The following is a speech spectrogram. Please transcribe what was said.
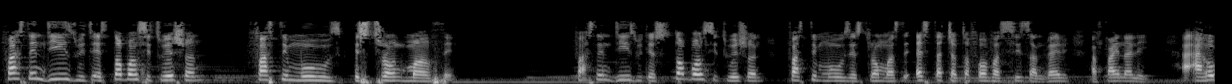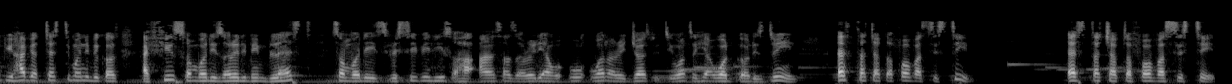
Fasting deals with a stubborn situation. Fasting moves a strong mountain. Fasting deals with a stubborn situation. Fasting moves a strong mountain. Esther chapter 4 verse 6 and very, and finally, I, I hope you have your testimony because I feel somebody is already being blessed. Somebody is receiving his or her answers already and want to rejoice with you. Want to hear what God is doing. Esther chapter 4 verse 16. Esther chapter 4 verse 16.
